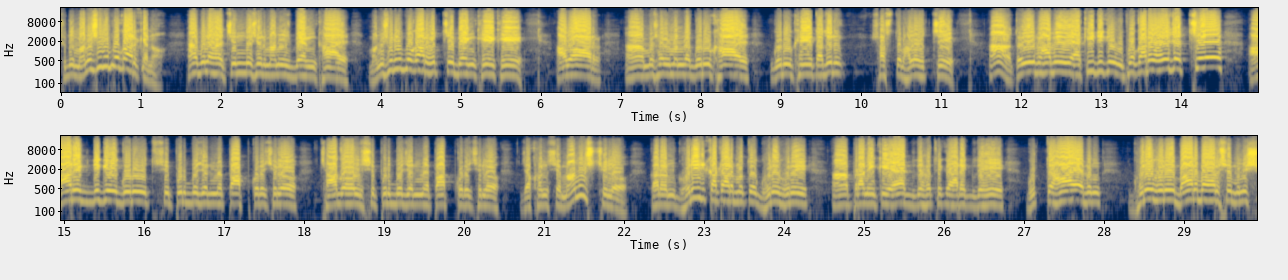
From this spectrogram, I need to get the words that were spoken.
শুধু মানুষের উপকার কেন? হ্যাঁ বলে হয়, চীন দেশের মানুষ ব্যাং খায়, মানুষের উপকার হচ্ছে ব্যাং খেয়ে খেয়ে, আবার মুসলমানরা গরু খায়, গরু খেয়ে তাদের স্বাস্থ্য ভালো হচ্ছে। হ্যাঁ তো এইভাবে একই দিকে উপকারও হয়ে যাচ্ছে। আর একদিকে গরু সে পূর্বজন্মে পাপ করেছিল, ছাগল সে পূর্বজন্মে পাপ করেছিল, যখন সে মানুষ ছিল। কারণ ঘড়ির কাটার মতো ঘুরে ঘুরে প্রাণীকে এক দেহ থেকে আরেক দেহে ঘুরতে হয় এবং ঘুরে ঘুরে বারবার সে মনুষ্য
